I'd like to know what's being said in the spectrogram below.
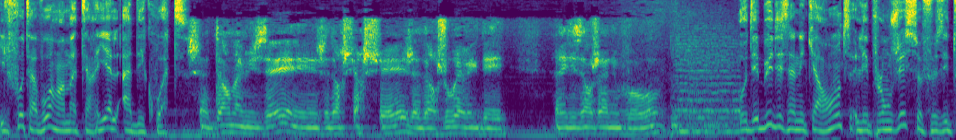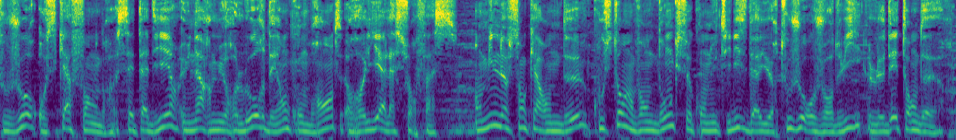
il faut avoir un matériel adéquat. J'adore m'amuser j'adore chercher, j'adore jouer avec des, avec des engins nouveaux. Au début des années 40, les plongées se faisaient toujours au scaphandre, c'est-à-dire une armure lourde et encombrante reliée à la surface. En 1942, Cousteau invente donc ce qu'on utilise d'ailleurs toujours aujourd'hui, le détendeur.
